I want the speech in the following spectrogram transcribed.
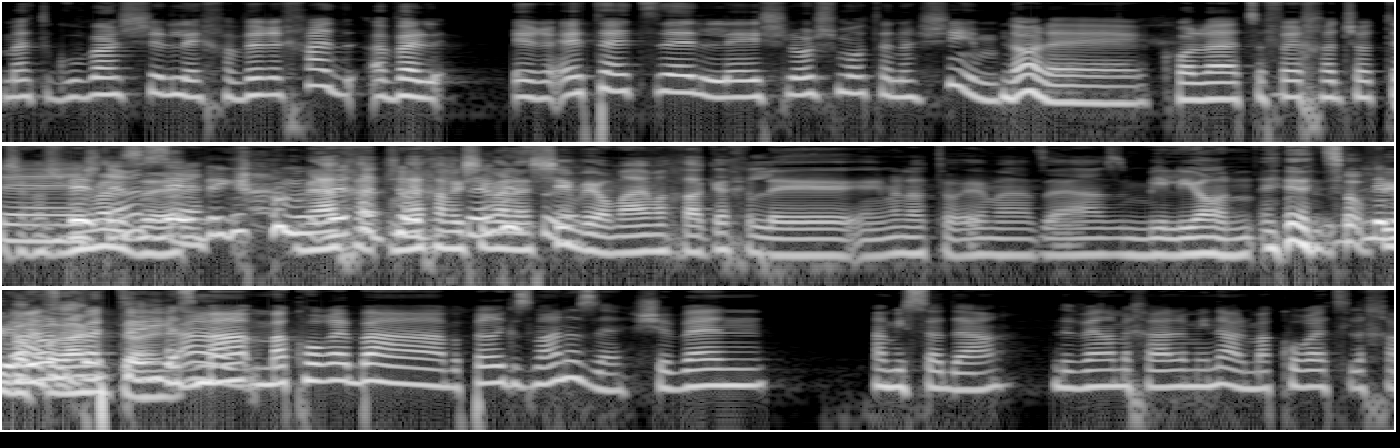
מהתגובה של חבר אחד, אבל הראית את זה ל-300 אנשים. לא, לכל הצופי חדשות אה, שחושבים על 12. זה. וגם מאה- בחדשות 150 12. אנשים, ויומיים אחר כך, ל... אם אני לא טועה, מה זה היה אז? מיליון צופים בפריים טיים. אז מה, מה קורה בפרק זמן הזה, שבין המסעדה לבין המכללה למינהל? מה קורה אצלך?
